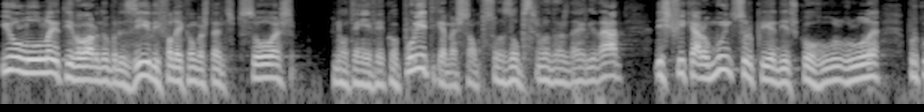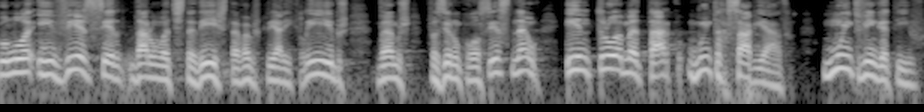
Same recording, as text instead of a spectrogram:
E o Lula, eu estive agora no Brasil e falei com bastantes pessoas, que não têm a ver com a política, mas são pessoas observadoras da realidade, diz que ficaram muito surpreendidos com o Lula, porque o Lula, em vez de ser dar uma de estadista, vamos criar equilíbrios, vamos fazer um consenso, não, entrou a matar muito ressabiado, muito vingativo,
